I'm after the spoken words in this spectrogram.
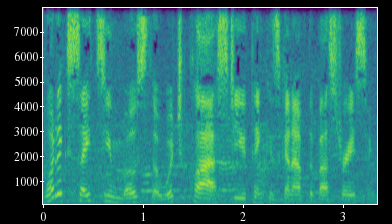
What excites you most, though? Which class do you think is going to have the best racing?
